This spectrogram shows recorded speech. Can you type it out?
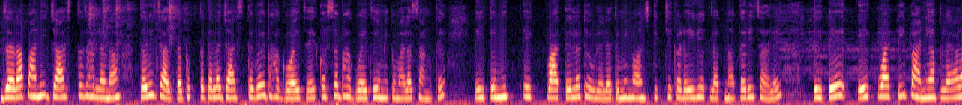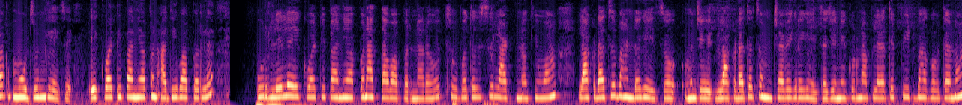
जरा पाणी जास्त झालं ना तरी चालतं. फक्त त्याला जास्त वेळ भागवायचं आहे कसं भागवायचं हे मी तुम्हाला सांगते. तर इथे मी एक पातेलं ठेवलेलं आहे. तुम्ही नॉनस्टिकची कढई घेतलात ना तरी चालेल. तर इथे एक वाटी पाणी आपल्याला मोजून घ्यायचं आहे एक वाटी पाणी आपण आधी वापरलं आहे उरलेलं एक वाटी पाणी आपण आता वापरणार आहोत. सोबतच लाटणं किंवा लाकडाचं भांडं घ्यायचं म्हणजे लाकडाचा चमचा वगैरे घ्यायचा जेणेकरून आपल्याला ते पीठ भागवताना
